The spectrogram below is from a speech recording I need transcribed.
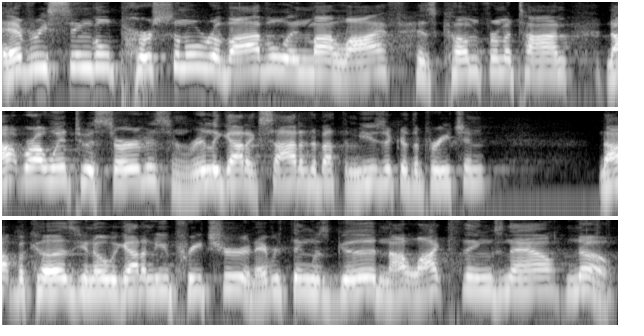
Every single personal revival in my life has come from a time not where I went to a service and really got excited about the music or the preaching, not because, you know, we got a new preacher and everything was good and I liked things now. No.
